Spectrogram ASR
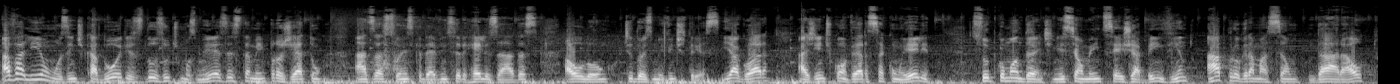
avaliam os indicadores dos últimos meses, também projetam as ações que devem ser realizadas ao longo de 2023. E agora a gente conversa com ele, subcomandante. Inicialmente, seja bem-vindo à programação da Arauto.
